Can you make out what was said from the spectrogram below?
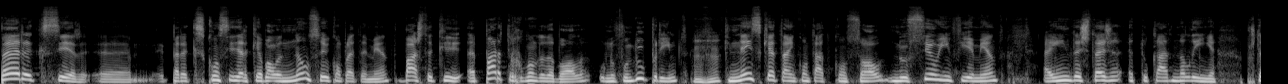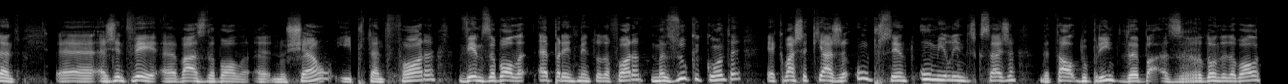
para que, ser, uh, para que se considere que a bola não saiu completamente, basta que a parte redonda da bola, no fundo do perímetro, uhum. que nem sequer está em contato com o solo, no seu enfiamento, ainda esteja a tocar na linha. Portanto, uh, a gente vê a base da bola uh, no chão e, portanto, fora, vemos a bola aparentemente toda fora, mas o que conta é que basta que haja 1%, 1 milímetro que seja, da tal, do perímetro, da base redonda da bola,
